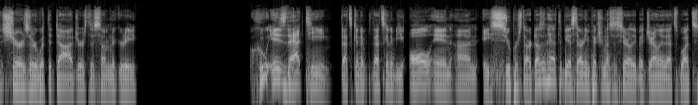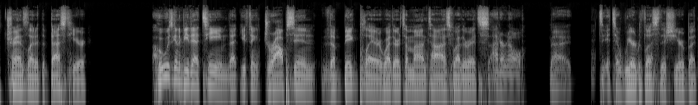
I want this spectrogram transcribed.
Scherzer with the Dodgers to some degree who is that team that's gonna that's gonna be all in on a superstar? Doesn't have to be a starting pitcher necessarily, but generally that's what's translated the best here. Who is going to be that team that you think drops in the big player, whether it's a Montas, whether it's I don't know, uh, it's, it's, a weird list this year, but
